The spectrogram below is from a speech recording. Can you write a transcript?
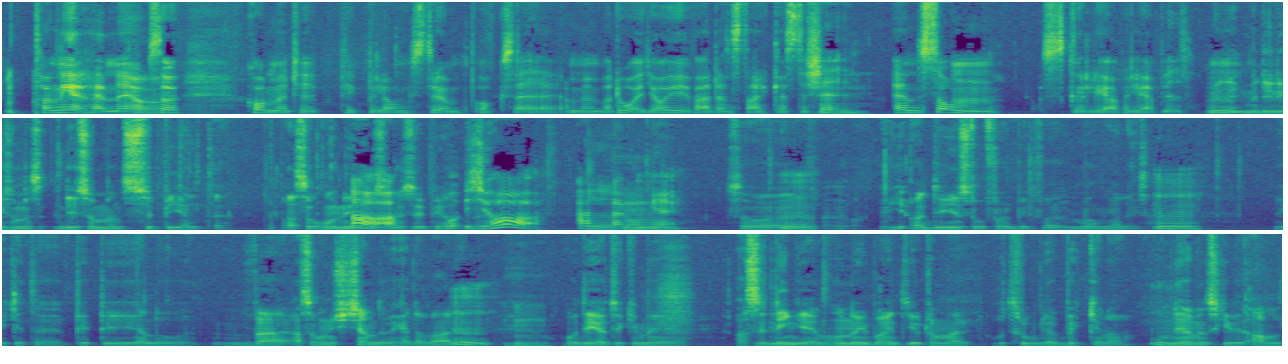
ta ner henne. Och så kommer typ Pippi Långstrump och säger, "Ja, men vadå, jag är ju världens starkaste tjej. En sån skulle jag vilja bli. Mm. Men det är, liksom en, det är som en superhjälte. Alltså hon är ju som Ja, en och, superhjälte. ja, alla gånger. Så Mm. eh, ja, det är ju en stor förebild för många. Liksom. Mm. Vilket eh, Pippi är ju ändå vär, alltså hon är känd över hela världen. Mm. Och det jag tycker med Astrid Lindgren, hon har ju bara inte gjort de här otroliga böckerna. Hon Mm. har även skrivit all,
